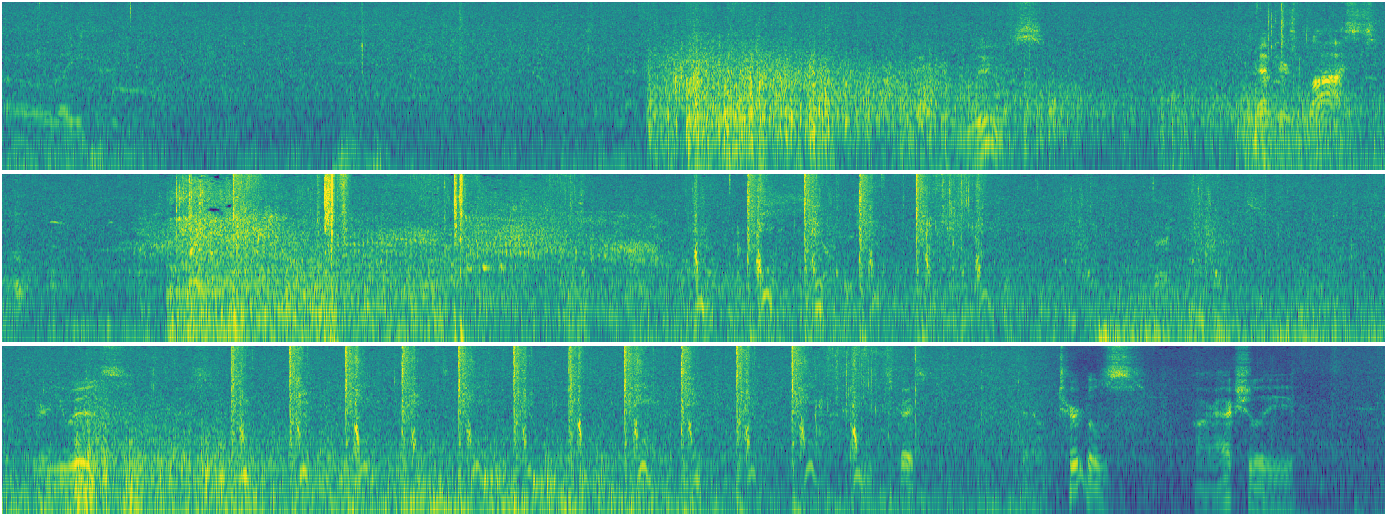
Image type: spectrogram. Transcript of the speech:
Alrighty then. Lose. Raptor lost. Back. Where you is? Great. Now, turtles are actually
